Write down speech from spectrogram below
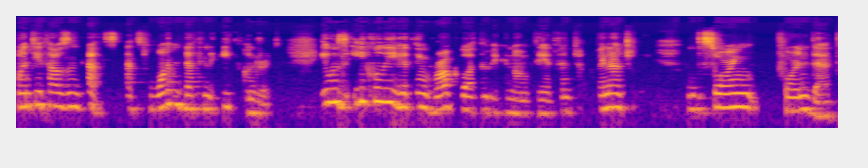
20,000 deaths. That's one death in 800. It was equally hitting rock bottom economically and financially with soaring foreign debt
